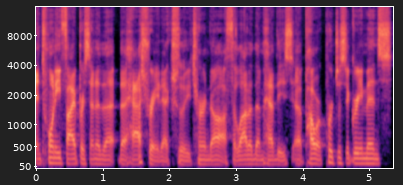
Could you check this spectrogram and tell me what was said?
and 25% of that the hash rate actually turned off. A lot of them have these uh, power purchase agreements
